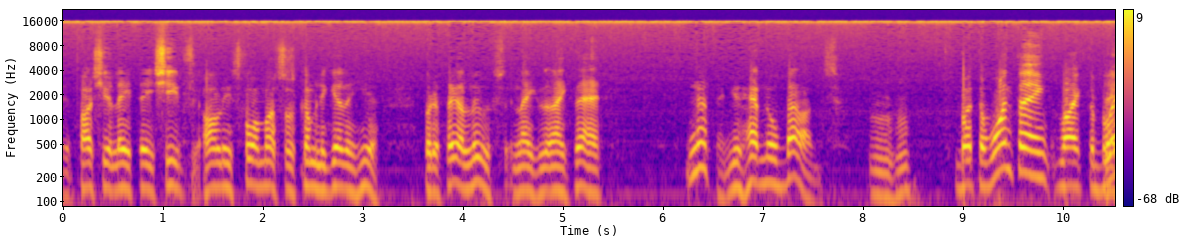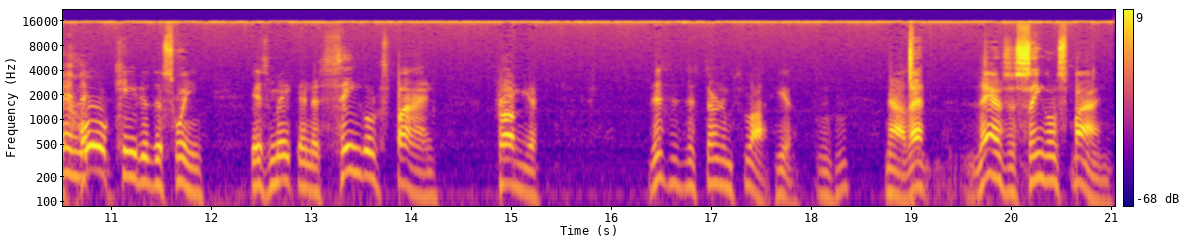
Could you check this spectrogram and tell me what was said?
the fascia latae, sheath, all these four muscles coming together here. But if they're loose like, like that, nothing. You have no balance. Mm-hmm. But the one thing, like the The whole key to the swing is making a single spine from your. This is the sternum slot here. Mhm. Now that there's a single spine.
